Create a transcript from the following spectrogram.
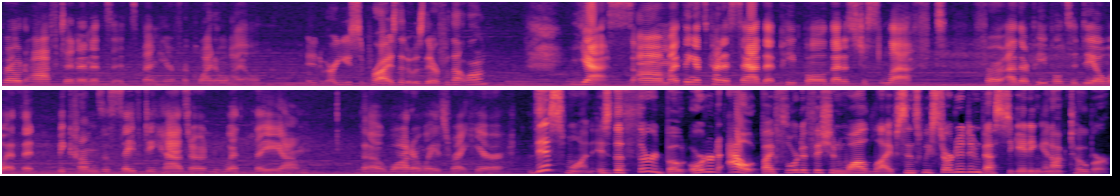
road often, and it's it's been here for quite a while. Are you surprised that it was there for that long? Yes, um, I think it's kind of sad that people that it's just left for other people to deal with. It becomes a safety hazard with the um, the waterways right here. This one is the third boat ordered out by Florida Fish and Wildlife since we started investigating in October.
